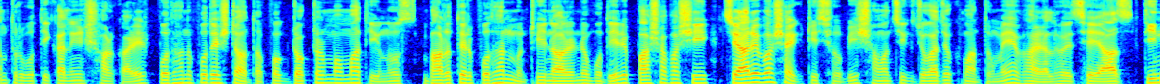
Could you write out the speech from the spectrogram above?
অন্তর্বর্তীকালীন সরকারের প্রধান উপদেষ্টা অধ্যাপক ডক্টর মোহাম্মদ ইউনুস, ভারতের প্রধানমন্ত্রী নরেন্দ্র মোদীর পাশাপাশি চেয়ারে বসা একটি ছবি সামাজিক যোগাযোগ মাধ্যমে ভাইরাল হয়েছে। আজ তিন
